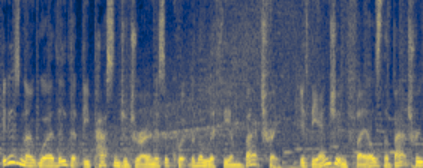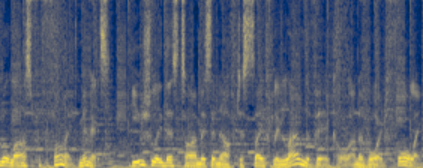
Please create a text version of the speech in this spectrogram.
It is noteworthy that the passenger drone is equipped with a lithium battery. If the engine fails, the battery will last for 5 minutes. Usually this time is enough to safely land the vehicle and avoid falling.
